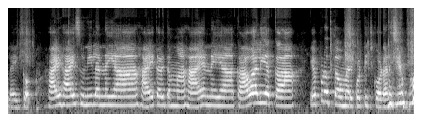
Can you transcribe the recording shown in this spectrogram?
లైక్ హాయ్ హాయ్ సునీల్ అన్నయ్య. హాయ్ కవితమ్మ. హాయ్ అన్నయ్య. కావాలి అక్క. ఎప్పుడు వస్తావు మరి కొట్టించుకోవడానికి చెప్పు.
